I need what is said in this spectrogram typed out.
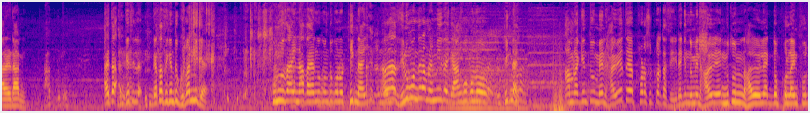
আর এটা আমি। আইতা গেছিল গেতাছি কিন্তু ঘুরবার নিকে। কোনো যাই না যাই আঙ্গ কিন্তু কোনো ঠিক নাই। আমরা ঝিনু মন্দিরে আমরা এমনি যাই আঙ্গ কোনো ঠিক নাই। আমরা কিন্তু মেন হাইওয়েতে ফটো শুট করতেছি। এটা কিন্তু মেন হাইওয়ে নতুন হাইওয়ে হলে একদম ফুল লাইন ফুল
